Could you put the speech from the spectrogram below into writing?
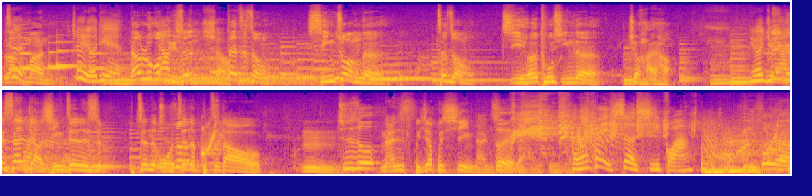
浪漫。这有点。然后如果女生戴这种形状的、这种几何图形的，就还好。你会觉得那个三角形真的是真的，我真的不知道，嗯，就是说，男比较不吸引男生吧，可能可以射西瓜、对啊，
